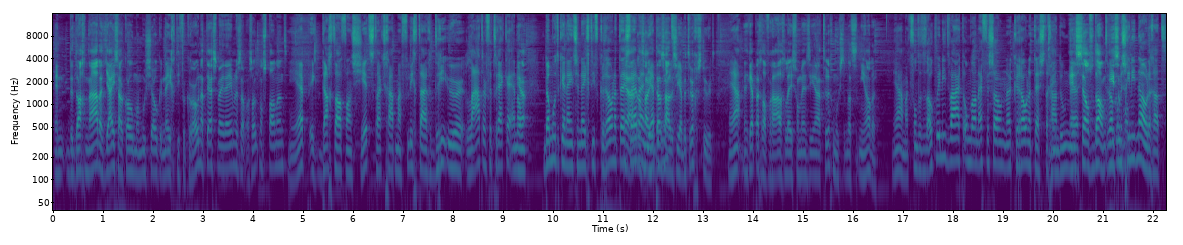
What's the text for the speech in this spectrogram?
En de dag nadat jij zou komen, moest je ook een negatieve coronatest meenemen. Dus dat was ook nog spannend. Yep, ik dacht al van shit, straks gaat mijn vliegtuig drie uur later vertrekken. En dan, Ja. dan moet ik ineens een negatieve coronatest ja, hebben. dan, en die dan zouden ze je hebben teruggestuurd. Ja, En ik heb echt al verhalen gelezen van mensen die naar terug moesten omdat ze het niet hadden. ja, maar ik vond het het ook weer niet waard om dan even zo'n eh, coronatest te gaan doen. En eh, zelfs dan, terwijl ik hem misschien niet nodig had.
